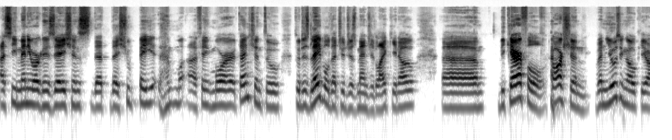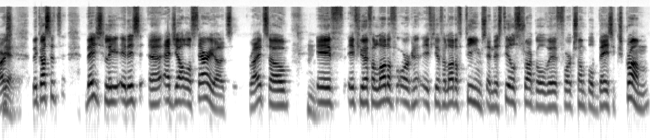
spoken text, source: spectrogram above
I see many organizations that they should pay, I think, more attention to to this label that you just mentioned. Like, you know, um, be careful, caution when using OKRs, yeah. because it's basically it is uh, agile stereotypes, right? So hmm. if if you have a lot of organ, if you have a lot of teams and they still struggle with, for example, basic Scrum,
